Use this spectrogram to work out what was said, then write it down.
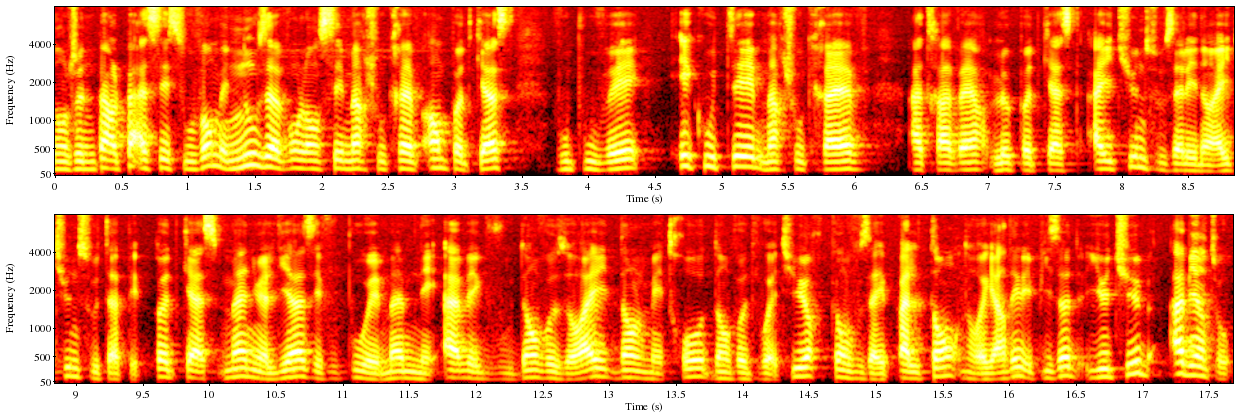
dont je ne parle pas assez souvent, mais nous avons lancé Marche ou Crève en podcast. Vous pouvez écouter Marche ou Crève à travers le podcast iTunes. Vous allez dans iTunes, vous tapez podcast Manuel Diaz et vous pouvez m'amener avec vous dans vos oreilles, dans le métro, dans votre voiture, quand vous n'avez pas le temps de regarder l'épisode YouTube. À bientôt.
